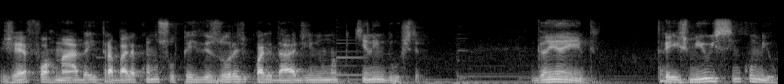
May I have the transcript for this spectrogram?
já é formada e trabalha como supervisora de qualidade em uma pequena indústria. Ganha entre 3 mil e 5 mil.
